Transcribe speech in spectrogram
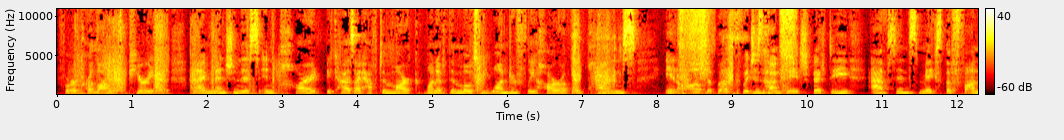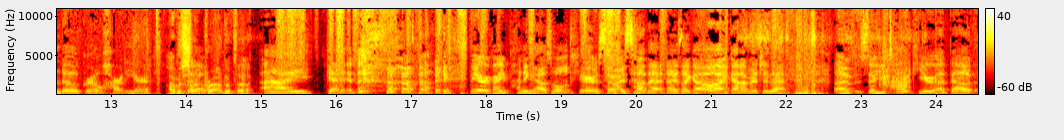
for a prolonged period. And I mention this in part because I have to mark one of the most wonderfully horrible puns in all of the books, which is on page 50. Absence makes the fondo grow hardier. I was so, so proud of that. I get it. we are a very punning household here, so I saw that and I was like, oh, I gotta mention that. Um, so you talk here about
